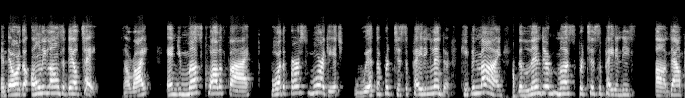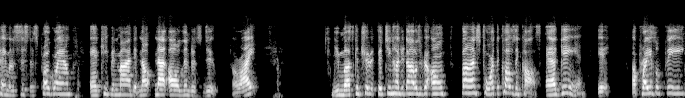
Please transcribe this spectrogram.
and they are the only loans that they'll take. All right. And you must qualify for the first mortgage with a participating lender. Keep in mind, the lender must participate in these um, down payment assistance program, and keep in mind that not, not all lenders do. All right. You must contribute $1,500 of your own funds toward the closing costs. Again, it appraisal fee,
